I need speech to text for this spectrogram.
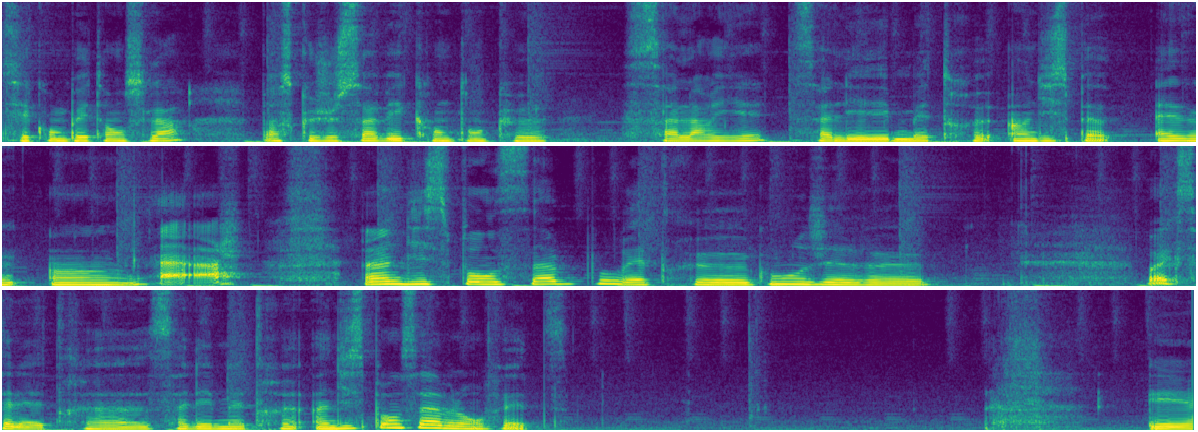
ces compétences-là, parce que je savais qu'en tant que salarié, ça allait un- ah, indispensable pour être, comment dire, ouais, que ça allait être, ça allait m'être indispensable en fait. Et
